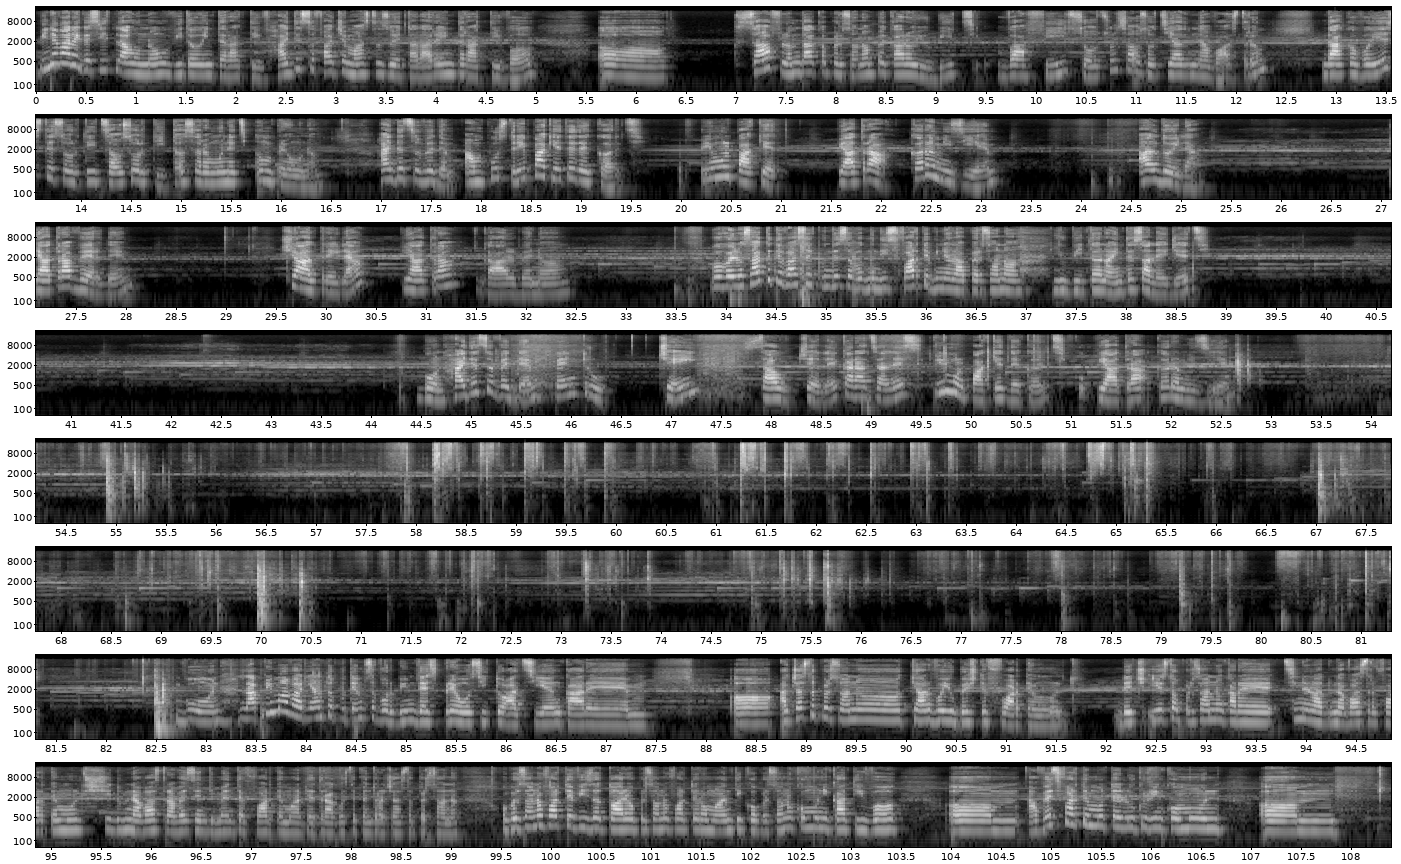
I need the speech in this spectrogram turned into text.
Bine v-am regăsit la un nou video interactiv. Haideți să facem astăzi o etalare interactivă, uh, să aflăm dacă persoana pe care o iubiți va fi soțul sau soția dumneavoastră, dacă vă este sortit sau sortită, să rămâneți împreună. Haideți să vedem. Am pus trei pachete de cărți. Primul pachet, piatra cărămizie, al doilea, piatra verde, și al treilea, piatra galbenă. Vă voi lăsa câteva secunde să vă gândiți foarte bine la persoana iubită înainte să alegeți. Bun, haideți să vedem pentru cei sau cele care ați ales primul pachet de cărți cu piatra cărămizie. Bun, la prima variantă putem să vorbim despre o situație în care uh, această persoană chiar vă iubește foarte mult. Deci este o persoană care ține la dumneavoastră foarte mult și dumneavoastră aveți sentimente foarte mari de dragoste pentru această persoană. O persoană foarte vizătoare, o persoană foarte romantică, o persoană comunicativă, um, aveți foarte multe lucruri în comun, um,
